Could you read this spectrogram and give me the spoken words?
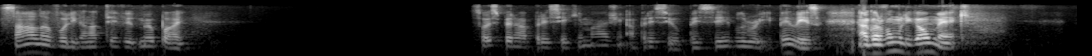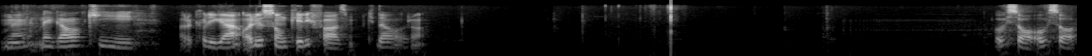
sala, vou ligar na TV do meu pai. Só esperar aparecer aqui a imagem. Apareceu. PC, Blu-ray. Beleza. Agora vamos ligar o Mac. Né? Legal que Na hora que eu ligar, olha o som que ele faz, que da hora, ó. Ouve só, ouve só.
